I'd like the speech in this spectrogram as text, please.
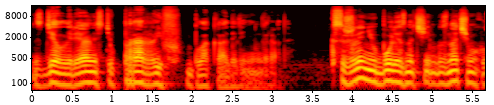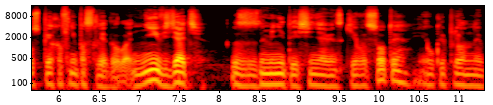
сделали реальностью прорыв блокады Ленинграда. К сожалению, более значим, значимых успехов не последовало. Ни взять знаменитые Синявинские высоты и укрепленный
